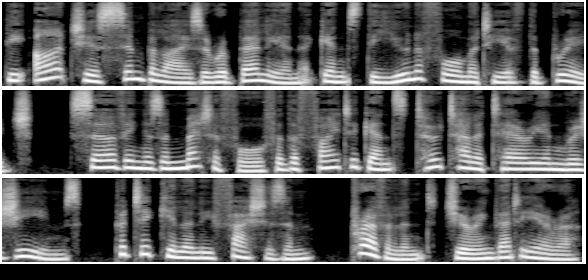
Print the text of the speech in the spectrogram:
The arches symbolize a rebellion against the uniformity of the bridge, serving as a metaphor for the fight against totalitarian regimes, particularly fascism, prevalent during that era.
